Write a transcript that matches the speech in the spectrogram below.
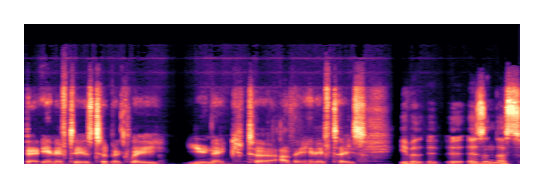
that NFT is typically unique to other NFTs. Yeah, but isn't this?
